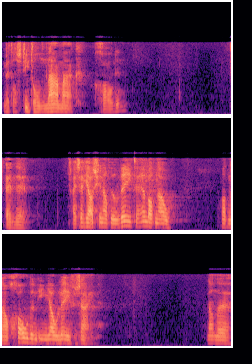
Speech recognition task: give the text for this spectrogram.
met als titel Namaakgoden. En uh, hij zegt, ja, als je nou wil weten hè, wat nou wat nou goden in jouw leven zijn. Dan, uh,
